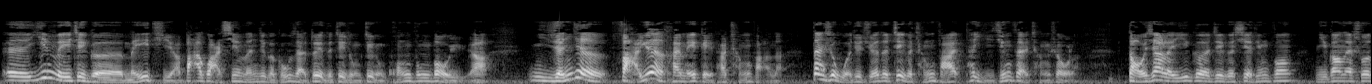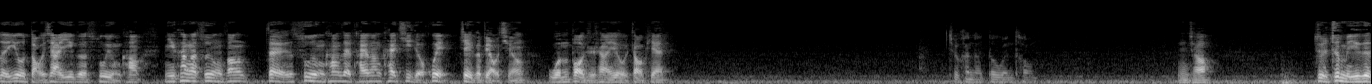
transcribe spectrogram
呃，因为这个媒体啊、八卦新闻、这个狗仔队的这种这种狂风暴雨啊，你人家法院还没给他惩罚呢，但是我就觉得这个惩罚他已经在承受了。倒下了一个这个谢霆锋，你刚才说的又倒下一个苏永康，你看看苏永康在苏永康在台湾开记者会这个表情，我们报纸上也有照片。就看到窦文涛，你瞧，就这么一个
